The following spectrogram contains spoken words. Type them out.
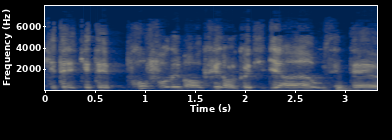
Qui était qui était profondément ancré dans le quotidien où c'était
